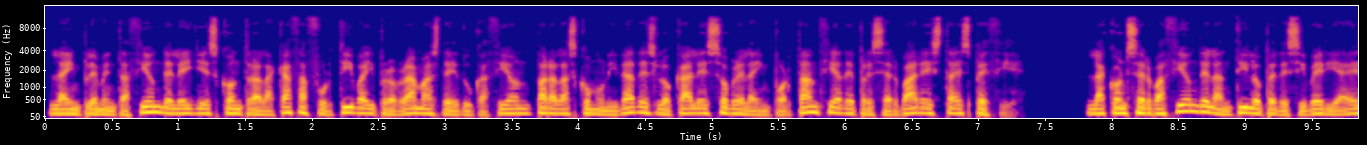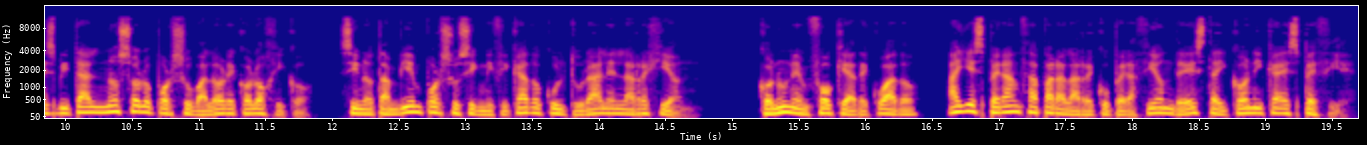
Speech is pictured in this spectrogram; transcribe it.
la implementación de leyes contra la caza furtiva y programas de educación para las comunidades locales sobre la importancia de preservar esta especie. La conservación del antílope de Siberia es vital no solo por su valor ecológico, sino también por su significado cultural en la región. Con un enfoque adecuado, hay esperanza para la recuperación de esta icónica especie.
